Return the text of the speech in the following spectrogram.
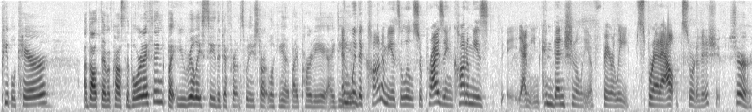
people care about them across the board, I think, but you really see the difference when you start looking at it by party ID. And with economy, it's a little surprising. Economy is, I mean, conventionally a fairly spread out sort of issue. Sure.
